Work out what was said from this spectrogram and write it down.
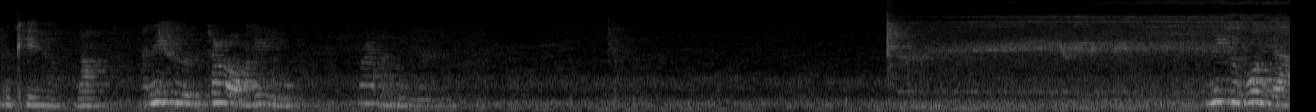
โอเคค่ะ เนาะอันนี้คือทดลองให้ดูว่ามันมีงานนี่คือพ่นยา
